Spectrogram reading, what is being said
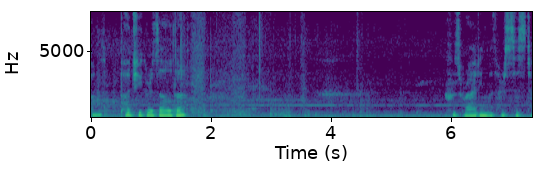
comes Pudgy Griselda, who's riding with her sister.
